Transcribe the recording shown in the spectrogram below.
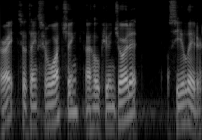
All right, so thanks for watching. I hope you enjoyed it. I'll see you later.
